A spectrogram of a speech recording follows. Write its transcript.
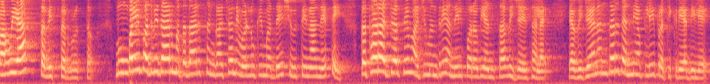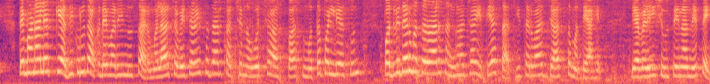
पाहूया सविस्तर वृत्त. मुंबई पदवीधर मतदारसंघाच्या निवडणुकीमध्ये शिवसेना नेते तथा राज्याचे माजी मंत्री अनिल परब यांचा विजय झालाय. या विजयानंतर त्यांनी आपली प्रतिक्रिया दिली आहे. ते म्हणालेत की अधिकृत आकडेवारीनुसार मला चव्वेचाळीस हजार सातशे नव्वदच्या आसपास मतं पडली असून पदवीधर मतदारसंघाच्या इतिहासात ही सर्वात जास्त मते आहेत. यावेळी शिवसेना नेते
